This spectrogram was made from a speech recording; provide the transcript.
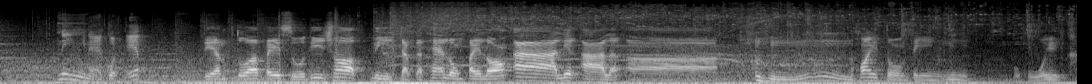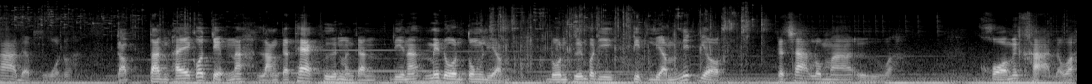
ๆนี่เนี่ยกด F เตรียมตัวไปสู่ที่ชอบนี่จับกระแทกลงไปร้องอ้าเรียกอาเหรออ่าห้อยตรงตีงนี่โอ้โหฆ่าแบบโหดว่ะ กับตันไพก็เจ็บนะ หลังกระแทกพื้นเหมือนกัน ดีนะ ไม่โดนตรงเหลี่ยม โดนพื้นพอดี ติดเหลี่ยมนิดเดียว กระชากลงมาเออวะคอไม่ขาดแล้ววะ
